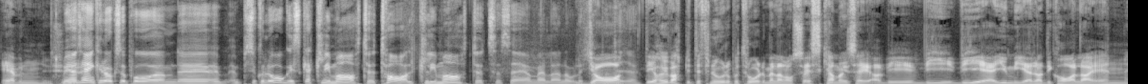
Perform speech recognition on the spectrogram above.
även hur... Men jag tänker också på um, det psykologiska klimatet, talklimatet så att säga mellan olika Ja, partier. det har ju varit lite fnurror på tråden mellan oss och S kan man ju säga. Vi, vi, vi är ju mer radikala än,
